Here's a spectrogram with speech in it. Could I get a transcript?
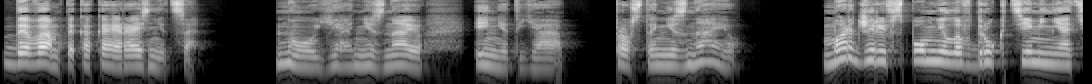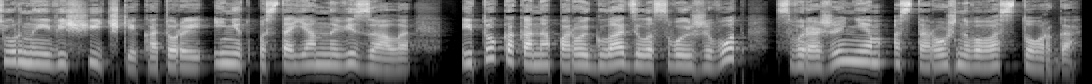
«Да вам-то какая разница?» «Ну, я не знаю. Энит, я просто не знаю». Марджери вспомнила вдруг те миниатюрные вещички, которые Инет постоянно вязала, и то, как она порой гладила свой живот с выражением осторожного восторга.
